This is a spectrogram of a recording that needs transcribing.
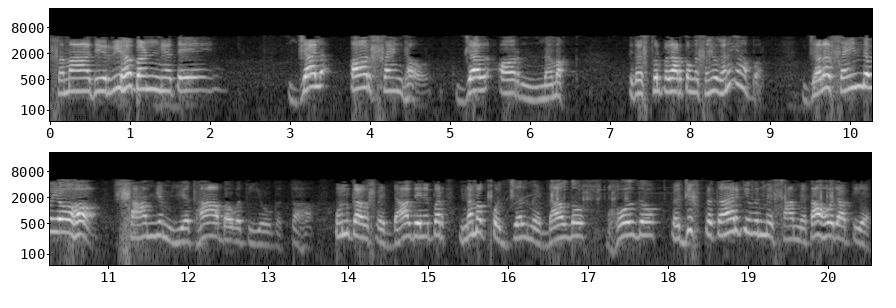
समाधि रिह बण्यते जल और सैंधव। जल और नमक। इधर स्थूल पदार्थों का संयोग है ना यहाँ पर। जल सैंधव साम्यम यथा भवती योग उनका उसमें डाल देने पर नमक को जल में डाल दो, घोल दो तो जिस प्रकार की उनमें साम्यता हो जाती है,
